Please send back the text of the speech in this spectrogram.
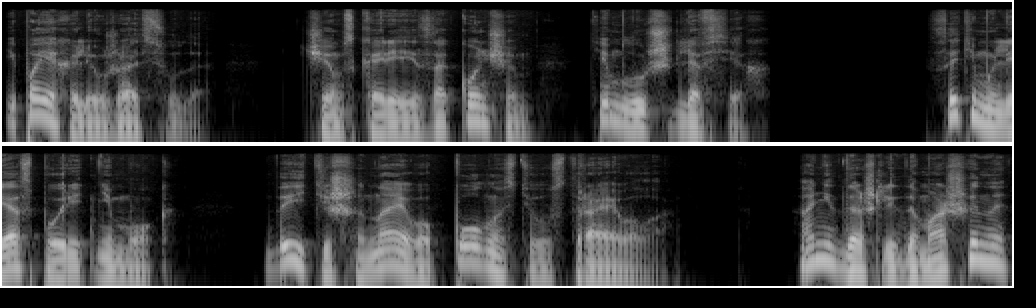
И поехали уже отсюда. Чем скорее закончим, тем лучше для всех. С этим Илья спорить не мог. Да и тишина его полностью устраивала. Они дошли до машины,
